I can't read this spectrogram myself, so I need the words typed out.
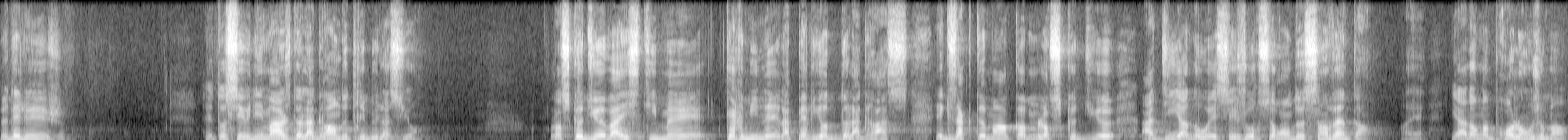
Le déluge, c'est aussi une image de la grande tribulation. Lorsque Dieu va estimer terminer la période de la grâce, exactement comme lorsque Dieu a dit à Noé, ses jours seront de 120 ans. Il y a donc un prolongement.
